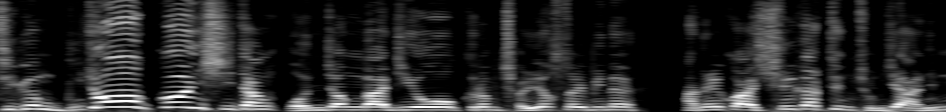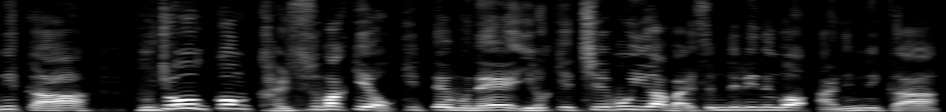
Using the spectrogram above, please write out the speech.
지금 무조건 시장 원전 가지요. 그럼 전력 설비는 하늘과 실 같은 존재 아닙니까? 무조건 갈 수밖에 없기 때문에 이렇게 칠봉이가 말씀드리는 거 아닙니까?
